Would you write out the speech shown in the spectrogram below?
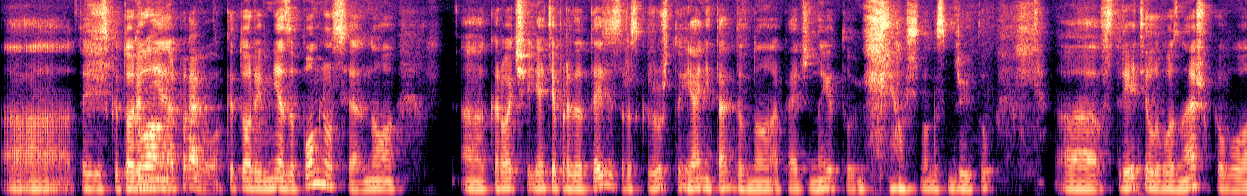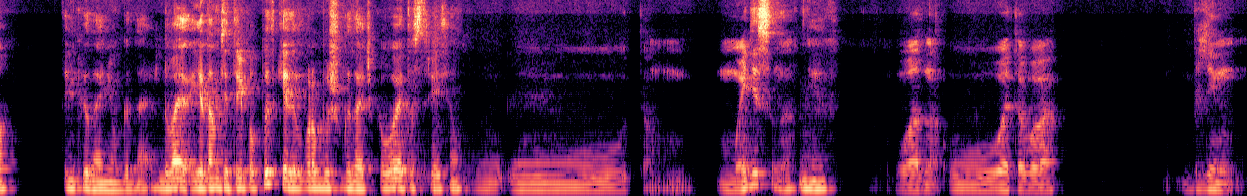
а, тезис, который Главное мне, правило. который мне запомнился, но а, короче, я тебе про этот тезис расскажу, что я не так давно, опять же, на YouTube, я очень много смотрю YouTube, а, встретил его, знаешь, у кого? Ты никогда не угадаешь. Давай, я дам тебе три попытки, ты попробуешь угадать, у кого я это встретил. У, там, Мэдисона? Нет. Ладно, у этого, блин,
